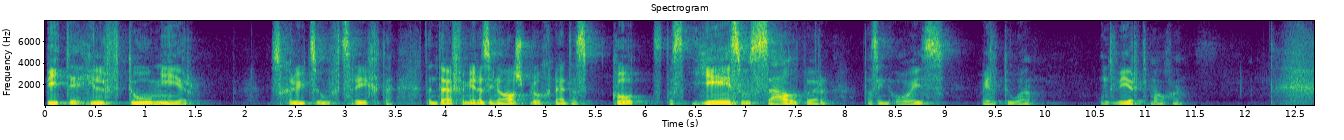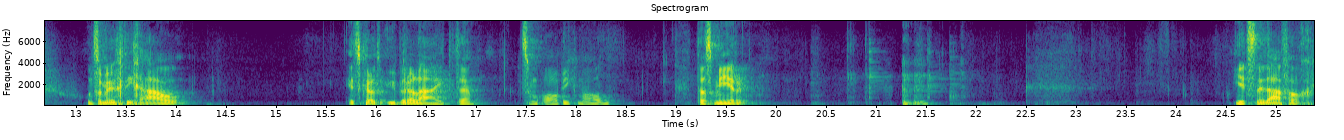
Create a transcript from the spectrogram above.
bitte hilf du mir, das Kreuz aufzurichten, dann dürfen wir das in Anspruch nehmen, dass Gott, dass Jesus selber das in uns will tun und wird machen. Und so möchte ich auch jetzt gerade überleiten zum Abendmahl, dass wir jetzt nicht einfach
